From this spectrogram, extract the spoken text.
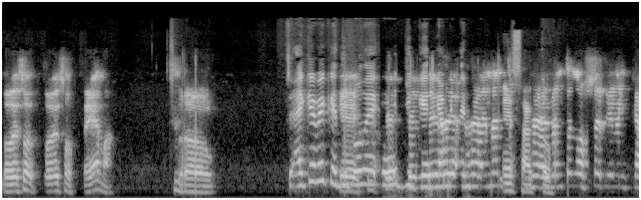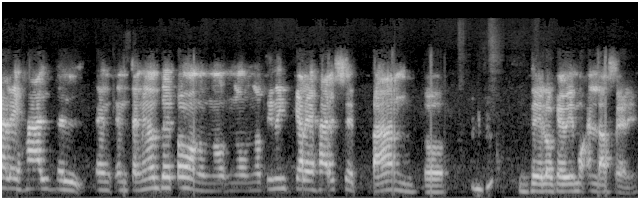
todo eso, todos esos temas. Sí. So, O sea, hay que ver qué que- tipo de que- realmente, Exacto. realmente no se tienen que alejar del, en, en términos de tono, no, no, no tienen que alejarse tanto de lo que vimos en la serie.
